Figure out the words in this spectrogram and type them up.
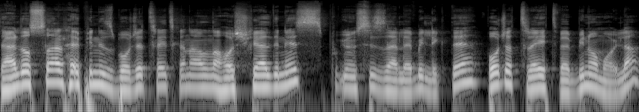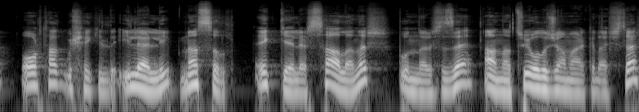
Değerli dostlar hepiniz Boca Trade kanalına hoş geldiniz. Bugün sizlerle birlikte Boca Trade ve Binomo'yla ortak bir şekilde ilerleyip nasıl ek gelir sağlanır bunları size anlatıyor olacağım arkadaşlar.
